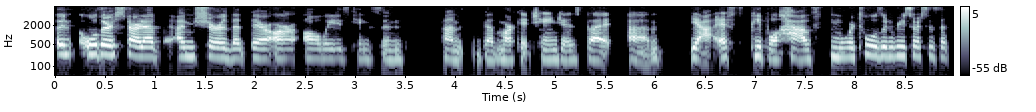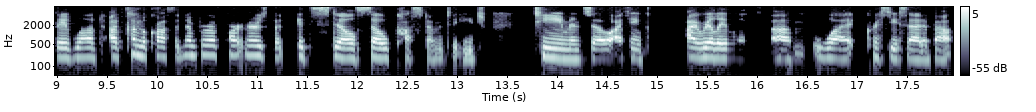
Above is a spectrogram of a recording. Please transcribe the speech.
an older startup, I'm sure that there are always kinks and um, the market changes. But um, yeah, if people have more tools and resources that they've loved, I've come across a number of partners, but it's still so custom to each team. And so I think I really love um, what Kristy said about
